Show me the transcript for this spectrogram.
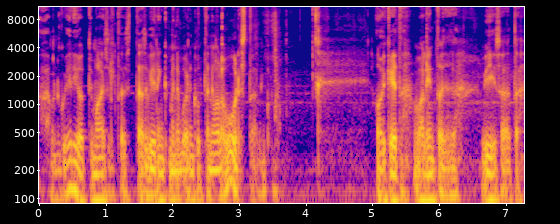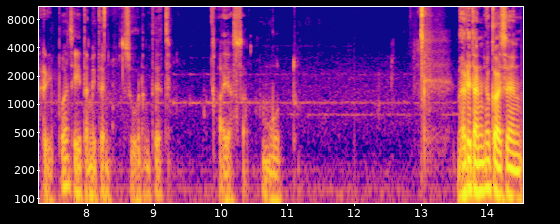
aivan niin kuin idioottimaiselta ja sitten taas 50 vuoden kuluttua ne voi olla uudestaan niin kuin oikeita valintoja ja viisaita, riippuen siitä, miten suhdanteet ajassa muuttuu. Mä yritän jokaiseen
